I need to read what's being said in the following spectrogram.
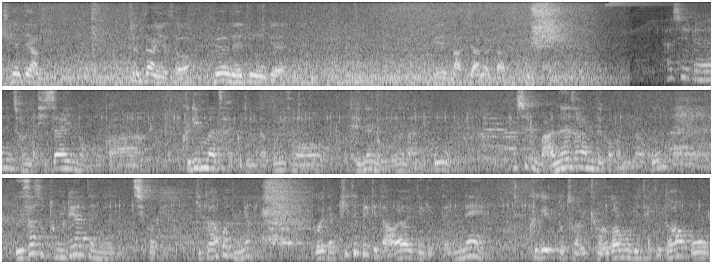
최대한 현장에서 표현해 주는 게 그게 낫지 않을까 싶습니다. 사실은 저희 디자인 업무가 그림만 잘 그린다고 해서 되는 업무는 아니고 사실은 많은 사람들과 만나고 의사소통을 해야 되는 직업이기도 하거든요. 그거에 대한 피드백이 나와야 되기 때문에 그게 또 저희 결과물이 되기도 하고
